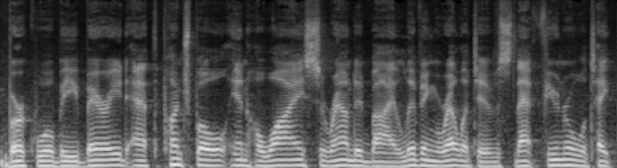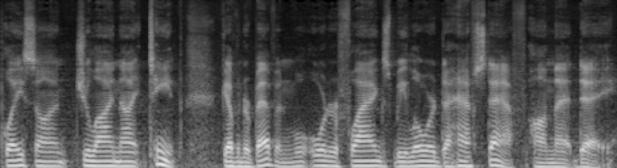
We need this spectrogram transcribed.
Burke will be buried at the Punch Bowl in Hawaii, surrounded by living relatives. That funeral will take place on July 19th. Governor Bevin will order flags be lowered to half staff on that day.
